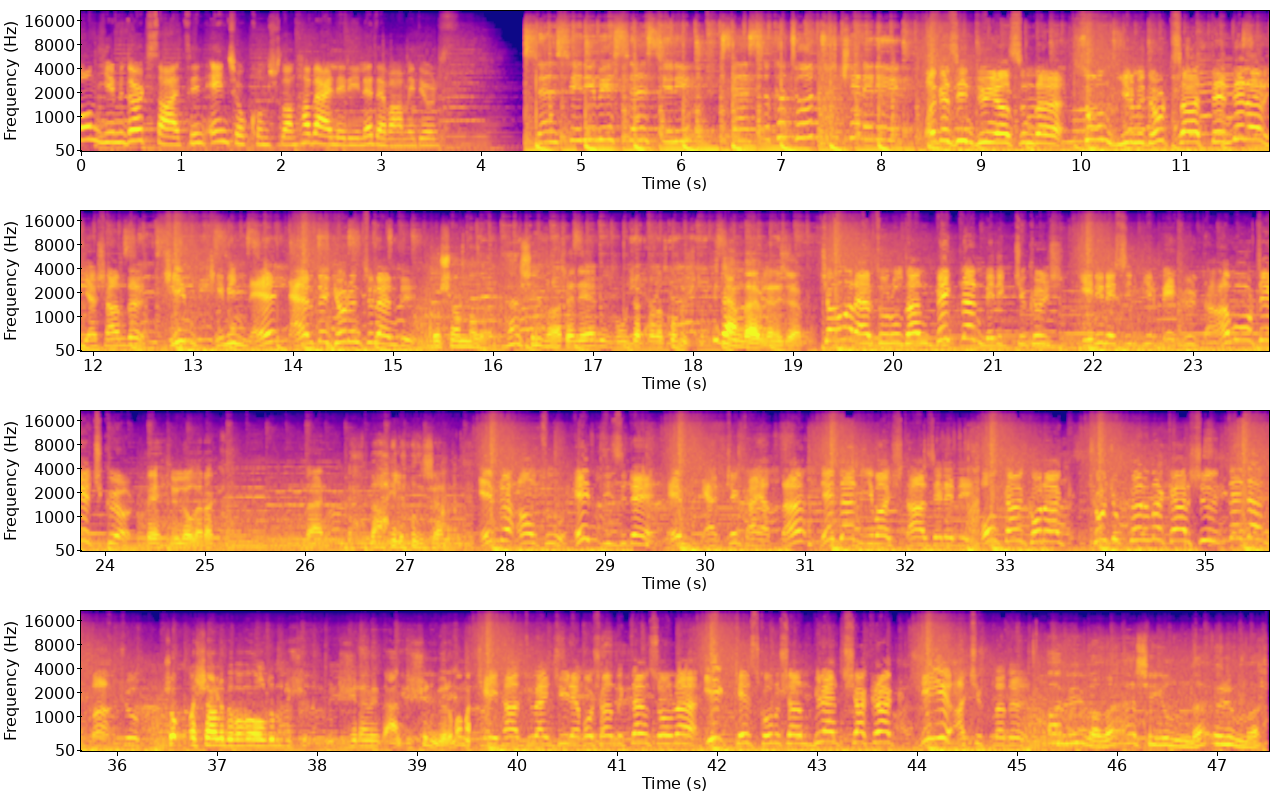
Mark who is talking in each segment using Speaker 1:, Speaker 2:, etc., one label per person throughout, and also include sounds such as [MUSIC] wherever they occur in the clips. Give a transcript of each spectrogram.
Speaker 1: Son 24 saatin en çok konuşulan haberleriyle devam ediyoruz.
Speaker 2: Sen seni bir sen seni sen sıkı tut çeneni
Speaker 3: Magazin dünyasında son 24 saatte neler yaşandı? Kim kiminle nerede görüntülendi?
Speaker 4: boşanma var, her şey var.
Speaker 5: Seneye biz bu uçakla da konuştuk. Bir tane daha evleneceğim.
Speaker 3: Çağlar Ertuğrul'dan beklenmedik çıkış. Yeni nesil bir Behlül daha mı ortaya çıkıyor?
Speaker 6: Behlül olarak ben [LAUGHS] dahil olacağım.
Speaker 3: Emre Altuğ hem dizide hem gerçek hayatta neden imaj tazeledi? Volkan Konak çocuklarına karşı neden mahcup?
Speaker 5: Çok başarılı bir baba olduğumu düşün, düşünemiyorum. Yani düşünmüyorum ama
Speaker 3: Ceyda Düvenci ile boşandıktan sonra ilk kez konuşan Bülent Şakrak neyi açıkladı?
Speaker 4: Abi valla her şey yolunda. Ölüm var,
